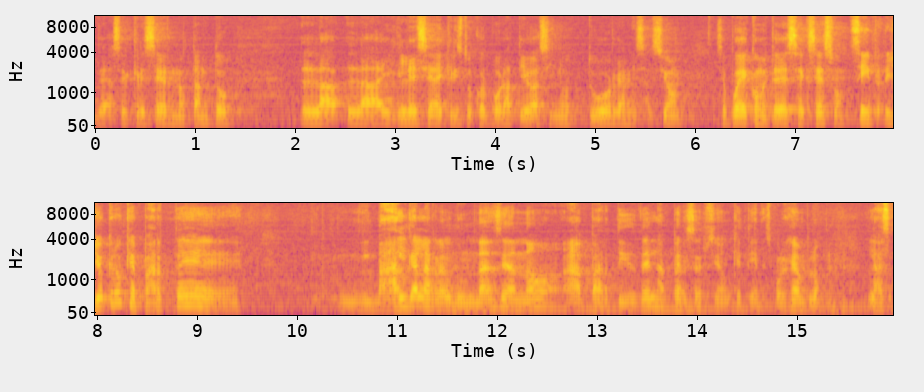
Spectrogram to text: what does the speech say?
de, hacer crecer no tanto la, la, iglesia de Cristo corporativa, sino tu organización. Se puede cometer ese exceso. Sí, pero yo creo que aparte valga la redundancia, ¿no? A partir de la percepción que tienes. Por ejemplo, las,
